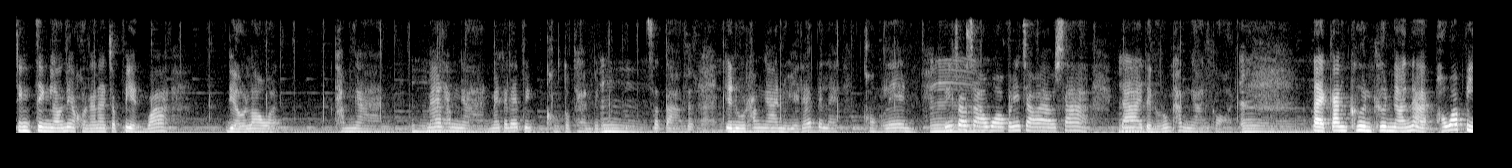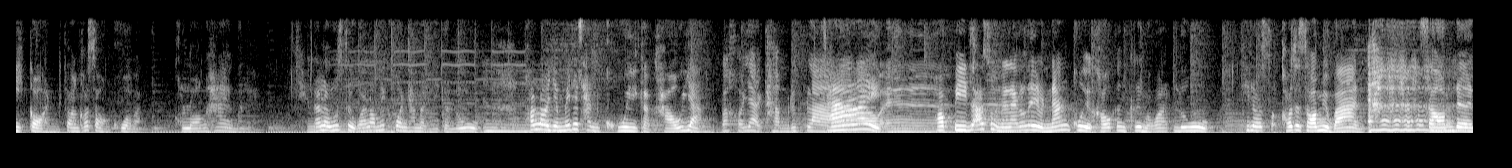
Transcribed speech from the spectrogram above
จริง ๆ แล้วเนี่ยของนานาจะเปลี่ยนว่า เดี๋ยวเราอะทำงานอืมแม่ทำงานแม่ก็ได้เป็นของตอบแทนเป็นอืมสตางค์สตางค์เดี๋ยวหนูทำงานหนูอยากได้เป็นอะไรของเล่นอืม นี่เจ้าซาวอลคนนี้เจ้าเอลซ่าได้อืมแต่หนูต้องทำงานก่อนเออแต่กลางคืนคืนนั้นอะเพราะว่าปีก่อนตอนเขาสองขวบอะเขาร้องไห้ออกมาเลย แล้วเรารู้สึกว่าเราไม่ควรทำแบบนี้กับลูกอืมเพราะเรายังไม่ได้ทันคุยกับเขาอย่างว่าเขาอยากทำหรือเปล่าใช่เพอปีล่าสุดนั้นนะก็เลยนั่งคุยกับเขากลางคืนบอกว่าลูกที่เราเขาจะซ้อมอยู่บ้าน ซ้อมเดิน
